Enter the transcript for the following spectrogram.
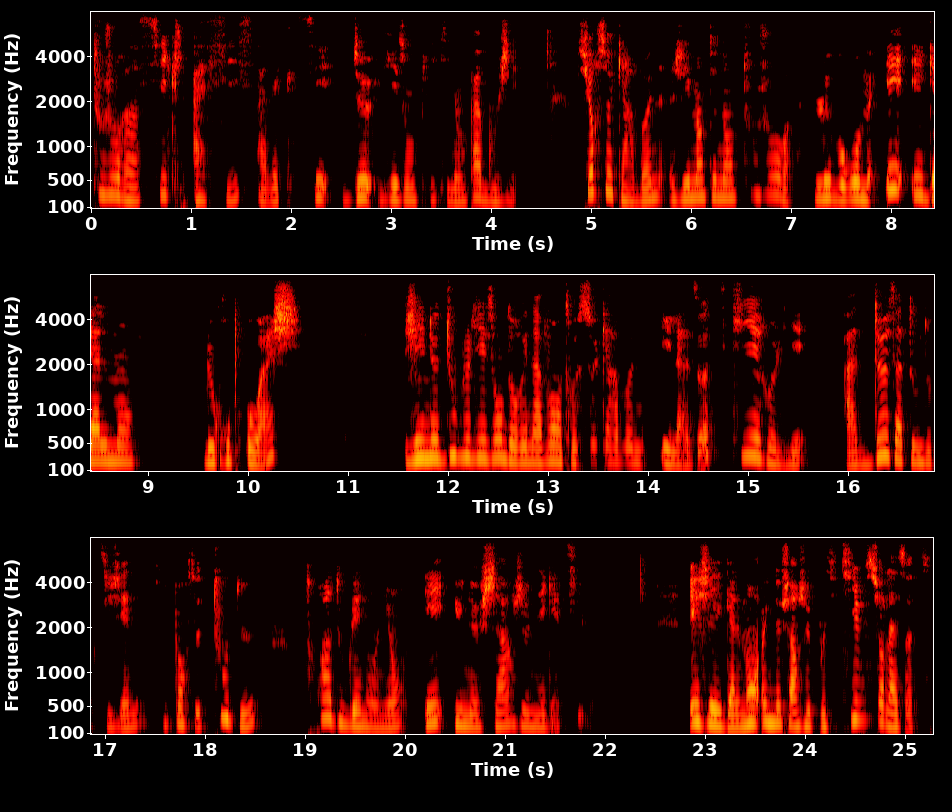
toujours un cycle A6 avec ces deux liaisons pi qui n'ont pas bougé. Sur ce carbone, j'ai maintenant toujours le brome et également le groupe OH. j'ai une double liaison dorénavant entre ce carbone et l'azote qui est reliée à deux atomes d'oxygène qui portent tous deux trois doublets non liants et une charge négative. Et j'ai également une charge positive sur l'azote.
